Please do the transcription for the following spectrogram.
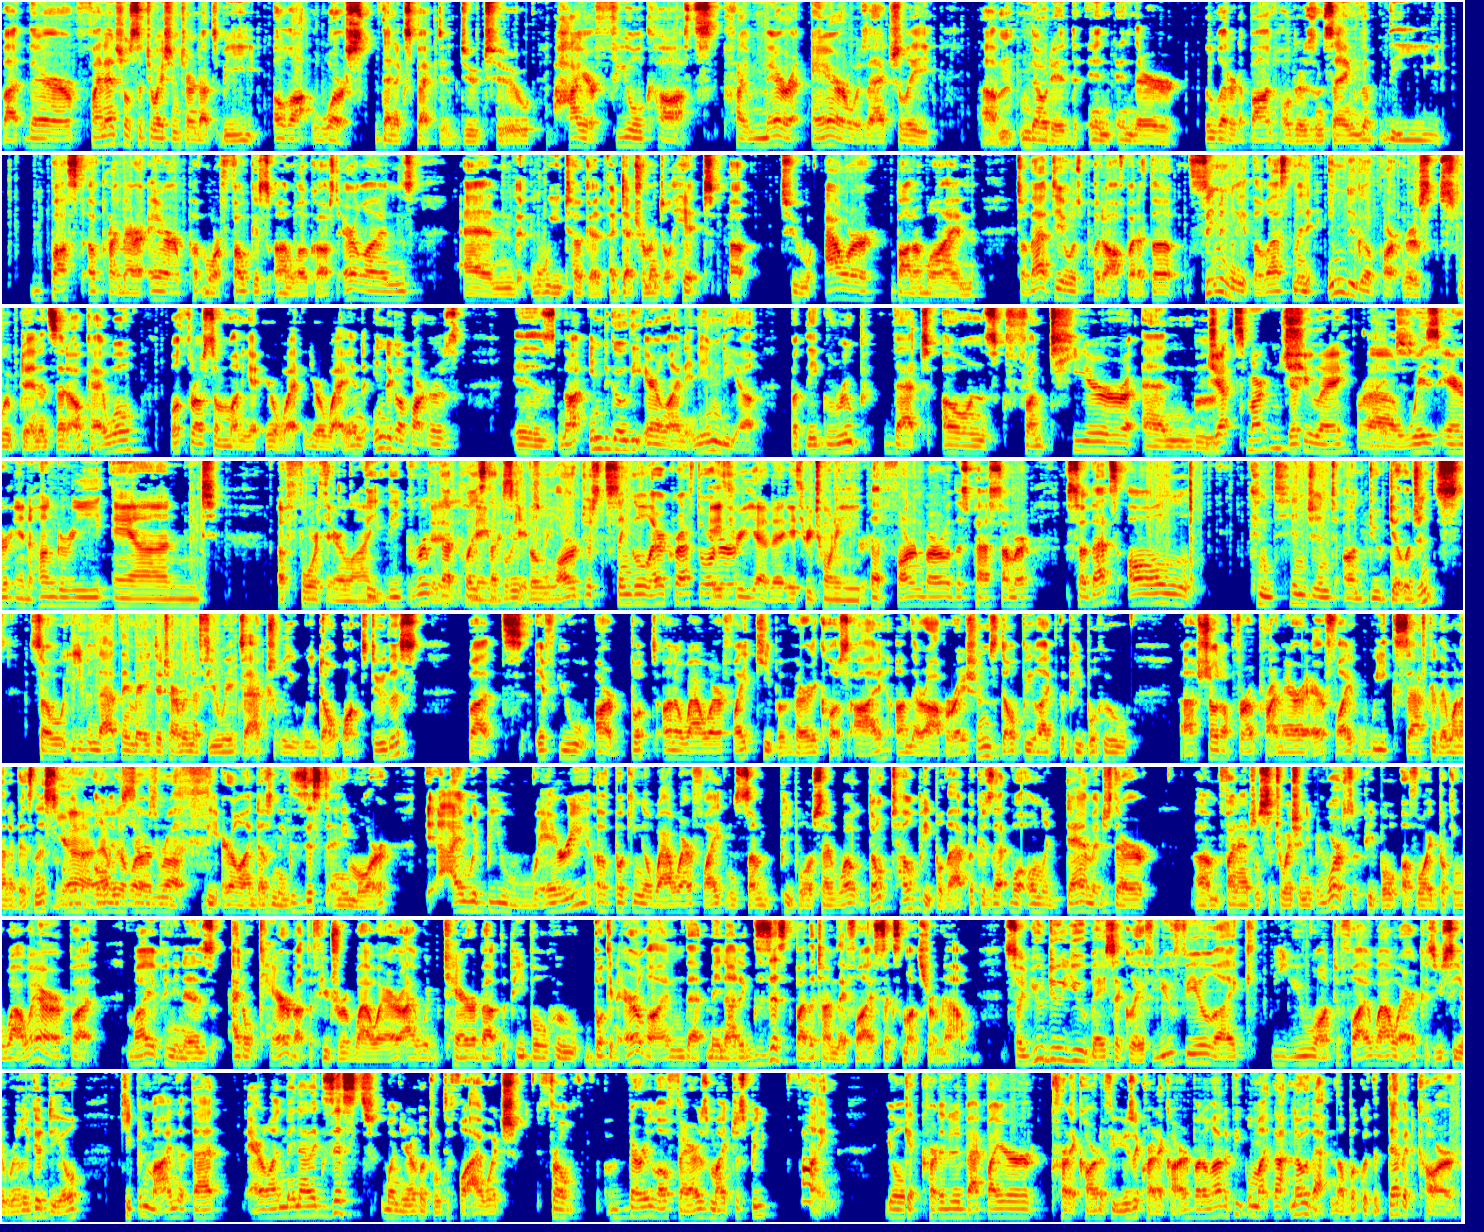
But their financial situation turned out to be a lot worse than expected due to higher fuel costs. Primera Air was actually um, noted in, in their letter to bondholders and saying the, the bust of Primera Air put more focus on low cost airlines, and we took a, a detrimental hit up to our bottom line. So that deal was put off, but at the seemingly at the last minute, Indigo Partners swooped in and said, "Okay, we'll we'll throw some money at your way your way." And Indigo Partners is not Indigo the airline in India, but the group that owns Frontier and JetSmart in Jet- Chile, Right. uh, Wizz Air in Hungary, and a fourth airline. the, the group the that placed, I believe, the me. largest single aircraft order. A3, yeah, the A320. at Farnborough this past summer. So that's all contingent on due diligence. So even that they may determine in a few weeks, actually, we don't want to do this. But if you are booked on a WoW Air flight, keep a very close eye on their operations. Don't be like the people who uh, showed up for a Primera Air flight weeks after they went out of business, Yeah, only, was- to learn rough. that the airline doesn't exist anymore. I would be wary of booking a WoW Air flight, and some people have said, "Well, don't tell people that because that will only damage their um, financial situation even worse if people avoid booking WoW Air." But my opinion is, I don't care about the future of WoW Air. I would care about the people who book an airline that may not exist by the time they fly six months from now. So you do you basically. If you feel like you want to fly WoW Air because you see a really good deal, keep in mind that that airline may not exist when you're looking to fly, which for very low fares might just be fine. You'll get credited back by your credit card if you use a credit card, but a lot of people might not know that and they'll book with a debit card.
